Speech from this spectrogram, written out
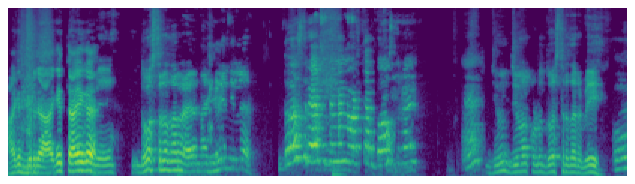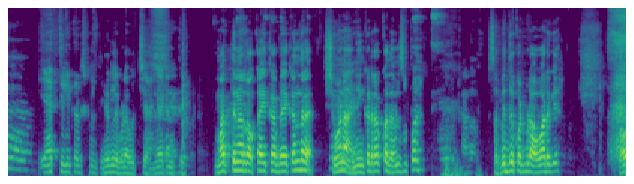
ಆಗಿದ್ ಬಿಡ್ರಿ ಆಗೈತೆ ಈಗ. ದೋಸ್ತ್ರ ಅದಾರ ನಾ ಹೇಳೇನಿಲ್ಲ. ದೋಸ್ತ್ರ ಎಷ್ಟ್ ಜನ ನೋಡ್ತಾರ ದೋಸ್ತ್ರ? ಜೀವ ಜೀವ ಕೊಡು ದೋಸ್ತ್ರ ಅದಾರ ಬೇ. ಹ್ಮ್. ಯಾಕೆ ತಿಳಿ ಕಡ್ಸ್ಕೊಂತೀವಿ ಇರ್ಲಿ ಬಿಡ ಹುಚ್ಚಿ ಹಂಗ್ಯಾಕಂತಿ? ಮತ್ತೇನಾರ ರೊಕ್ಕ ಇಕ್ಕ ಬೇಕಂದ್ರ ಶಿವಣ್ಣ ನಿನ್ ಕಡೆ ರೊಕ್ಕ ಅದಾವನ್ ಸ್ವಲ್ಪ? ಸ್ವಲ್ಪ ಇದ್ರ ಕೊಟ್ಬಿಡು ಅವರಿಗೆ. ಓ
